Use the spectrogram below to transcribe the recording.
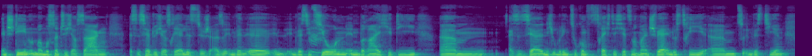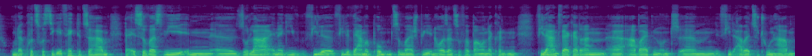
entstehen. Und man muss natürlich auch sagen, es ist ja durchaus realistisch. Also äh, Investitionen in Bereiche, die ähm, also es ist ja nicht unbedingt zukunftsträchtig, jetzt nochmal in Schwerindustrie ähm, zu investieren, um da kurzfristige Effekte zu haben. Da ist sowas wie in äh, Solarenergie, viele, viele Wärmepumpen zum Beispiel in Häusern zu verbauen. Da könnten viele Handwerker dran äh, arbeiten und ähm, viel Arbeit zu tun haben.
